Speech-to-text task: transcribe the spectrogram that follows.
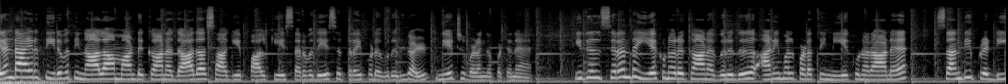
இரண்டாயிரத்தி இருபத்தி நாலாம் ஆண்டுக்கான தாதா சாஹேப் பால்கே சர்வதேச திரைப்பட விருதுகள் நேற்று வழங்கப்பட்டன. இதில் சிறந்த இயக்குனருக்கான விருது அனிமல் படத்தின் இயக்குனரான சந்தீப் ரெட்டி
